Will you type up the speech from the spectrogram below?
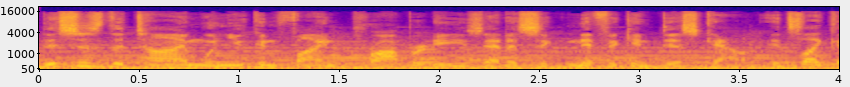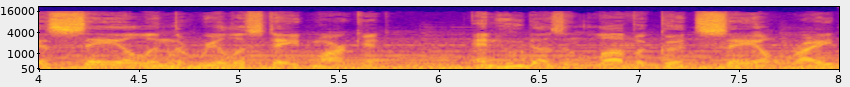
This is the time when you can find properties at a significant discount. It's like a sale in the real estate market. And who doesn't love a good sale, right?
